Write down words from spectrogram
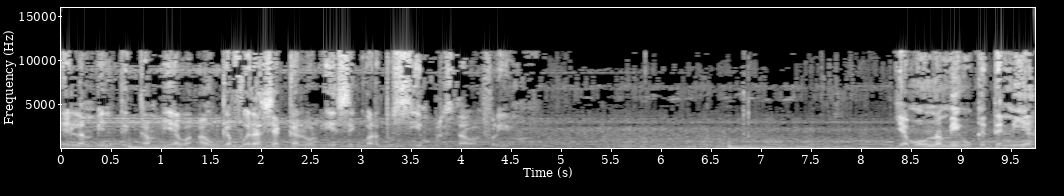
el ambiente cambiaba, aunque afuera hacía calor y ese cuarto siempre estaba frío. Llamó a un amigo que tenía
